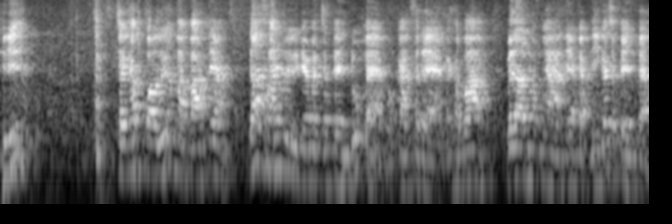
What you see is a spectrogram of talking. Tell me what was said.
ทีนี้ใจครับพอเลือกมาปั๊บเนี่ยด้านซ้ายมือเนี่ยมันจะเป็นรูปแบบของการแสดงนะครับว่าเวลาเราทำงานเนี่ยแบบนี้ก็จะเป็นแบบ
